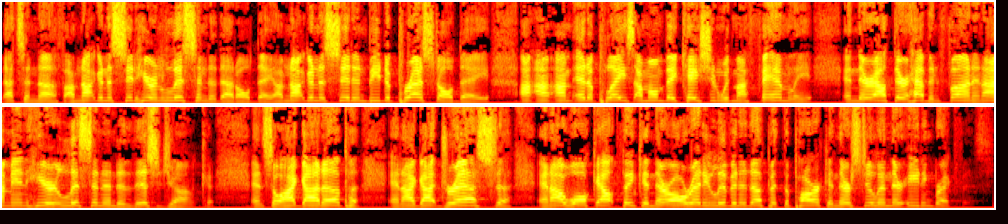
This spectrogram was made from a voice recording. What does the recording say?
That's enough. I'm not going to sit here and listen to that all day. I'm not going to sit and be depressed all day. I, am at a place, I'm on vacation with my family and they're out there having fun and I'm in here listening to this junk. And so I got up and I got dressed and I walk out thinking they're already living it up at the park and they're still in there eating breakfast.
